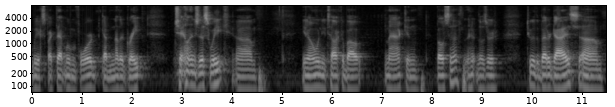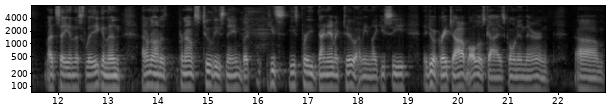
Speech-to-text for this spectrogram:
we expect that moving forward. Got another great challenge this week. Um, you know, when you talk about Mack and Bosa, those are two of the better guys, um, I'd say, in this league. And then I don't know how to pronounce Thule's name, but he's he's pretty dynamic too. I mean, like you see, they do a great job. All those guys going in there, and um,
